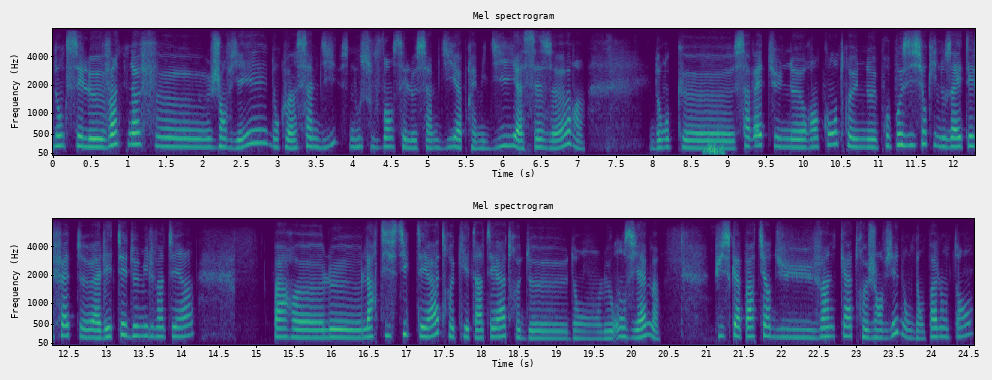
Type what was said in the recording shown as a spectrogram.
Donc, c'est le 29 janvier, donc un samedi. Nous, souvent, c'est le samedi après-midi à 16 h Donc, ça va être une rencontre, une proposition qui nous a été faite à l'été 2021 par l'Artistique Théâtre, qui est un théâtre dans le 11e, puisqu'à partir du 24 janvier, donc dans pas longtemps,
